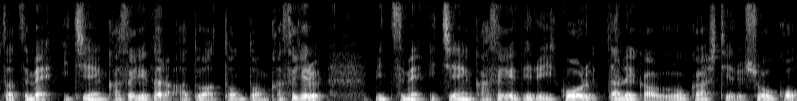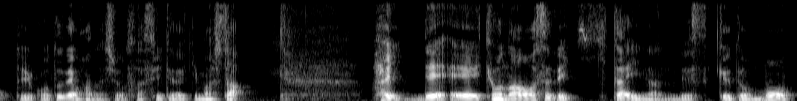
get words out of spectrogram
2つ目、1円稼げたらあとはトントン稼げる。3つ目、1円稼げているイコール誰かを動かしている証拠ということでお話をさせていただきました。はい。で、えー、今日の合わせて聞きたいなんですけども、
